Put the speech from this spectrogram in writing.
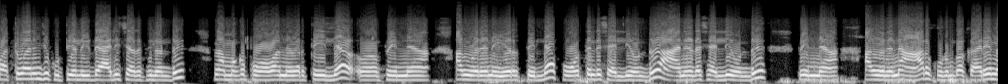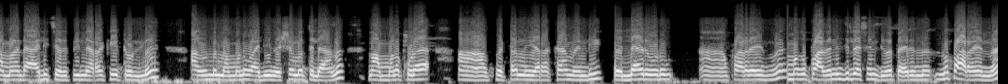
പത്ത് പതിനഞ്ച് കുട്ടികൾ ഈ ഡാലി ചതപ്പിലുണ്ട്. നമുക്ക് പോവാൻ നിവർത്തിയില്ല പിന്നെ അതുപോലെ തന്നെ ഈർത്തില്ല. പോത്തിന്റെ ശല്യമുണ്ട്. ആനയുടെ ശല്യമുണ്ട്. പിന്നെ അതുപോലെ തന്നെ ആറ് കുടുംബക്കാരെ നമ്മളെ ഡാലി ചതപ്പിൽ നിന്ന് ഇറക്കിയിട്ടുള്ളു അതുകൊണ്ട് നമ്മൾ വലിയ വിഷമത്തിലാണ്. നമ്മളെ കൂടെ പെട്ടെന്ന് ഇറക്കാൻ വേണ്ടി എല്ലാരോടും ആ, പറയുന്നത് നമുക്ക് പതിനഞ്ച് ലക്ഷം രൂപ തരുന്നു എന്ന് പറയുന്നു.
